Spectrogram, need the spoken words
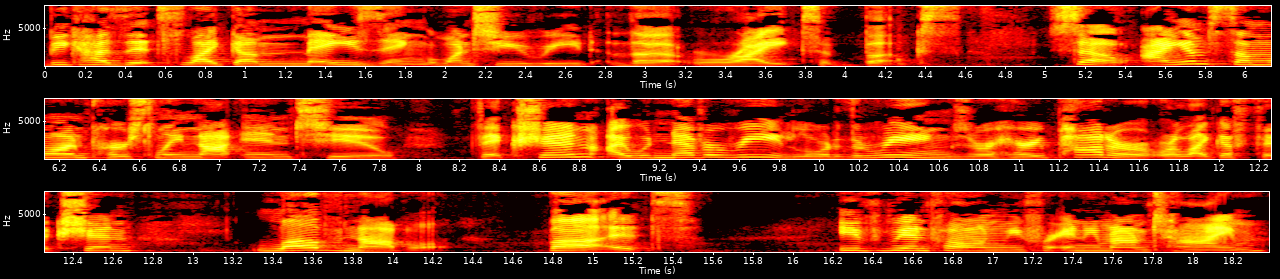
because it's like amazing once you read the right books. So I am someone personally not into fiction. I would never read Lord of the Rings or Harry Potter or like a fiction love novel. But if you've been following me for any amount of time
